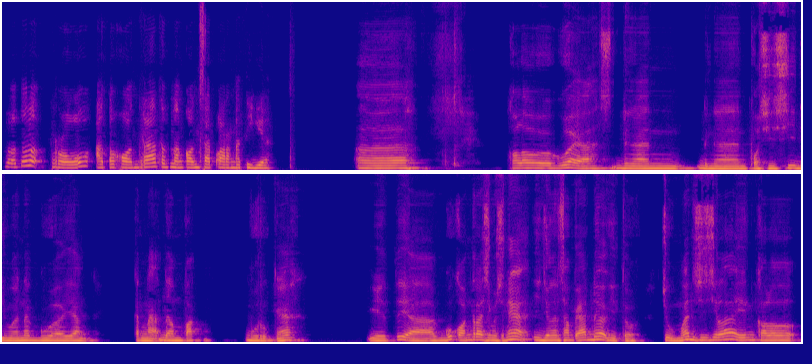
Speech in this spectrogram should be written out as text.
Lo tuh pro atau kontra tentang konsep orang ketiga? Uh, kalau gue ya dengan dengan posisi di mana gue yang kena dampak buruknya gitu ya gue kontra sih. Maksudnya ya jangan sampai ada gitu. Cuma di sisi lain kalau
